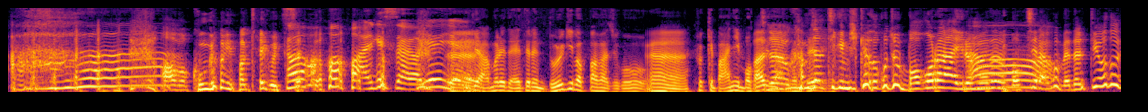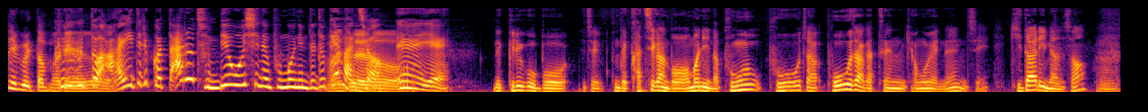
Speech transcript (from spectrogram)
아. 아, 막 공감이 막 되고 있어요. 어, 알겠어요. 예, 예. 이게 아무래도 애들은 놀기 바빠가지고 예. 그렇게 많이 먹지는 맞아요. 않는데 감자튀김 시켜놓고 좀 먹어라 이러면은 아. 먹지라고 매달 뛰어다니고 있단 말이에요. 그리고 또 아이들 거 따로 준비해 오시는 부모님들도 꽤 맞아요. 많죠. 예, 예. 네, 그리고 뭐 이제 근데 같이 간 뭐 어머니나 부모 보호자 보호자 같은 경우에는 이제 기다리면서 음.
